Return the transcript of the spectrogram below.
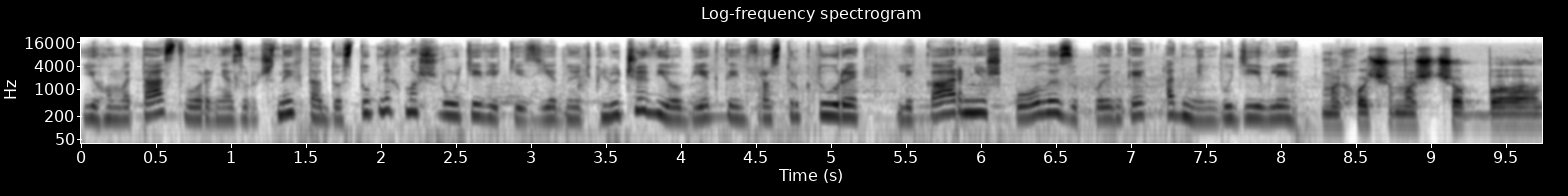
Його мета створення зручних та доступних маршрутів, які з'єднують ключові об'єкти інфраструктури: лікарні, школи, зупинки, адмінбудівлі. Ми хочемо, щоб е,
